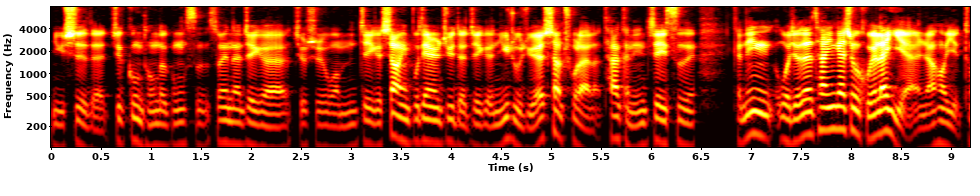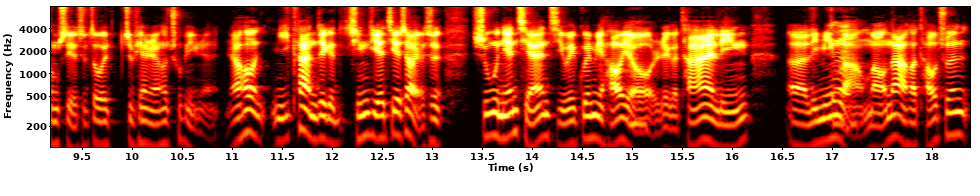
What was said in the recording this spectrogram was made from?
女士的这共同的公司，所以呢，这个就是我们这个上一部电视剧的这个女主角上出来了，她肯定这次肯定，我觉得她应该是会回来演，然后也同时也是作为制片人和出品人。然后你一看这个情节介绍，也是十五年前几位闺蜜好友，这个谭爱玲、呃黎明朗、毛娜和陶春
